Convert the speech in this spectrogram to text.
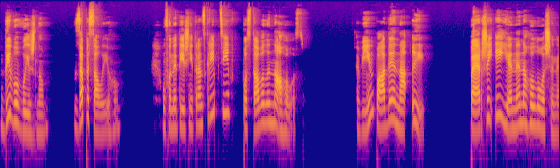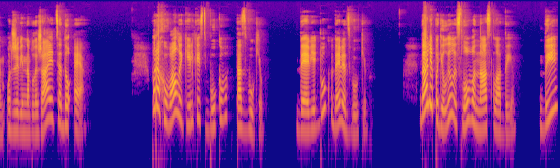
дивовижно. Записали його. У фонетичній транскрипції поставили наголос. Він падає на и. Перший і є ненаголошеним, отже він наближається до е. Порахували кількість букв та звуків. 9 букв, 9 звуків. Далі поділили слово на склади ди,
